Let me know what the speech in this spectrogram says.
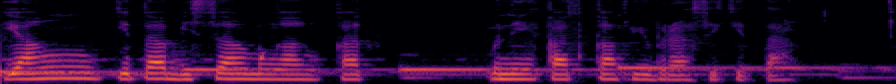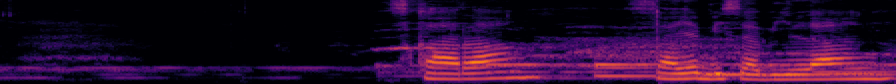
yang kita bisa mengangkat meningkatkan vibrasi kita. Sekarang saya bisa bilang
